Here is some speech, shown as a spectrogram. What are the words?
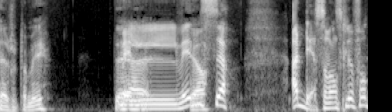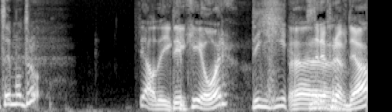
T-skjorta mi. Melvins, ja. Melvins, ja. Er det så vanskelig å få til, mon tro? Ja, det gikk ikke i år. De, så Eh, dere prøvde, ja?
